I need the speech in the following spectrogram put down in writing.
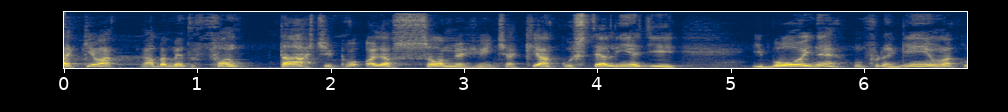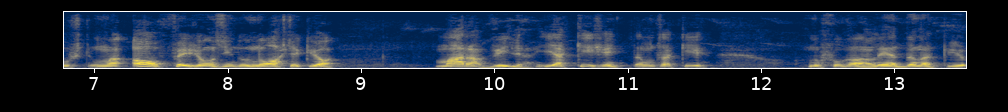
Aqui é um acabamento fantástico. Olha só, minha gente. Aqui é uma costelinha de, de boi, né? Um franguinho, uma, uma... Ó, o feijãozinho do norte aqui, ó. Maravilha. E aqui, gente, estamos aqui no fogão a lenha, dando aqui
